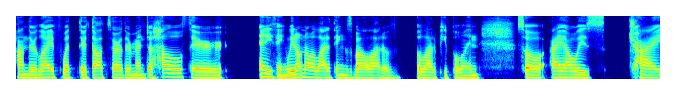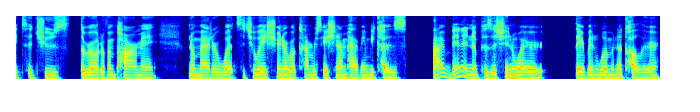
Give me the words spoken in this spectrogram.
on their life, what their thoughts are, their mental health, their anything. We don't know a lot of things about a lot of a lot of people. And so I always try to choose the road of empowerment no matter what situation or what conversation I'm having because I've been in a position where there have been women of color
